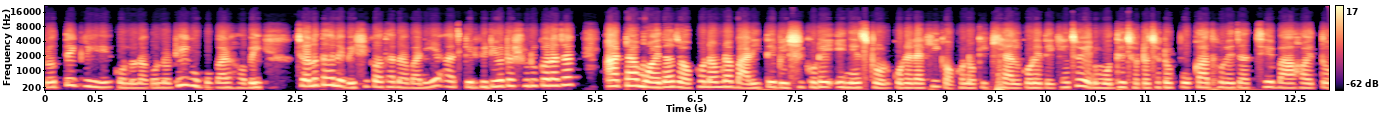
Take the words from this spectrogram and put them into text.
প্রত্যেক গৃহিণীর কোনো না কোনো ঠিক উপকার হবেই। চলো তাহলে বেশি কথা না বাড়িয়ে আজকের ভিডিওটা শুরু করা যাক। আটা, ময়দা যখন আমরা বাড়িতে বেশি করে এনে স্টোর করে রাখি, কখনো কি খেয়াল করে দেখেছ? এর মধ্যে ছোট ছোট পোকা ধরে যাচ্ছে বা হয়তো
